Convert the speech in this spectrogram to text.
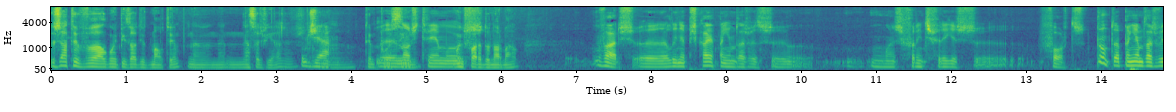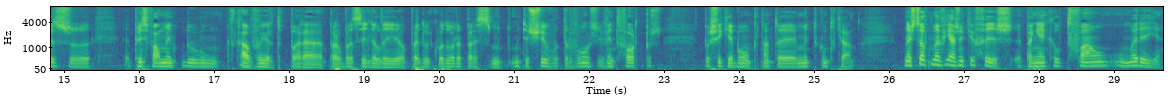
Já teve algum episódio de mau tempo na, na, nessas viagens? Já. Uh, tempo assim, nós tivemos. Muito fora do normal? Vários. Ali na Pescaia apanhamos às vezes umas frentes frias uh, fortes. Pronto, apanhamos às vezes, eh, principalmente do, de Cabo Verde para, para o Brasil, ali ao pé do Equador, aparece muito, muita chuva, trovões e vento forte, depois, depois fica bom, portanto é muito complicado. Nesta última viagem que eu fiz, apanhei aquele tufão, uma areia,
